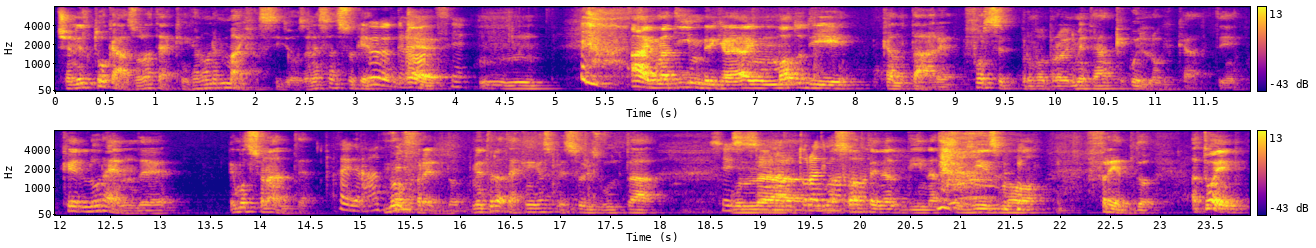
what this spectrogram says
cioè nel tuo caso la tecnica non è mai fastidiosa, nel senso che... Eh, grazie. è, mm, hai una timbrica, hai un modo di cantare, forse probabilmente anche quello che canti, che lo rende emozionante, Eh, grazie. non freddo, mentre la tecnica spesso risulta Sì, sì, sì, una una sorta di- narcisismo freddo. Ah, Tu hai,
